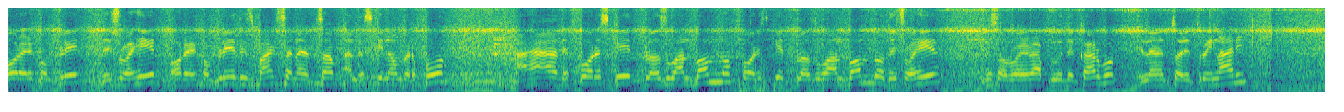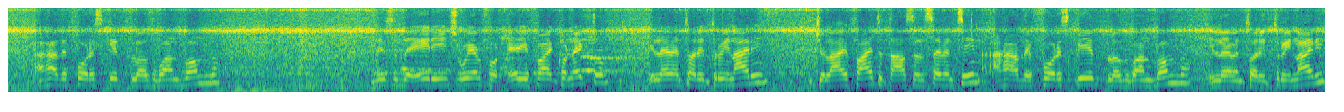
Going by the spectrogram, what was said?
Order complete. This right here. Order complete. This box and the top and the skid number four. I have the four skid plus one bundle, four skid plus one bundle. This right here. This already wrapped with the cardboard. 113390. I have the four skid plus one bundle. This is the 80 inch wheel for 85 connector, 1133.90, July 5, 2017. I have the 4 skid plus one bundle, 1133.90.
